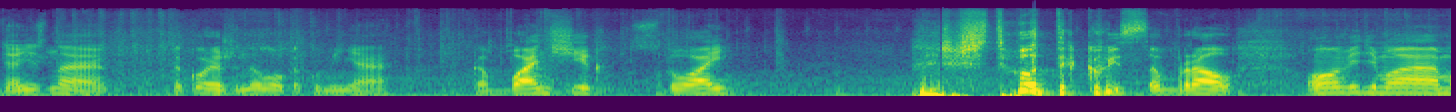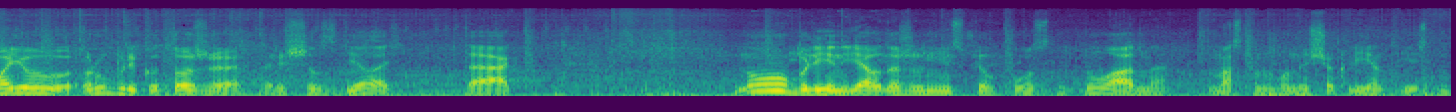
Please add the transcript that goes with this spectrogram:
Я не знаю, такое же НЛО, как у меня. Кабанчик, стой! Он такой собрал? Он, видимо, мою рубрику тоже решил сделать. Так. Ну, блин, я даже не успел постнуть. Ну, ладно. У нас там вон еще клиент есть. Ну,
